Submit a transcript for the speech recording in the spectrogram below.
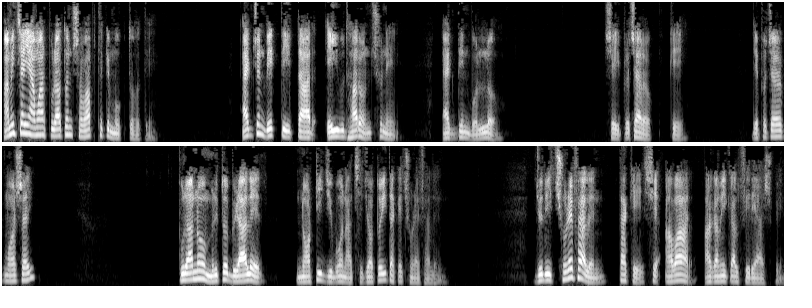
আমি চাই আমার পুরাতন স্বভাব থেকে মুক্ত হতে। একজন ব্যক্তি তার এই উদাহরণ শুনে একদিন বলল, সেই প্রচারককে যে প্রচারক মহাশয়, পুরানো মৃত বিড়ালের নটি জীবন আছে, যতই তাকে ছুঁড়ে ফেলেন। যদি ছুঁড়ে ফেলেন তাকে সে আবার আগামীকাল ফিরে আসবে।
